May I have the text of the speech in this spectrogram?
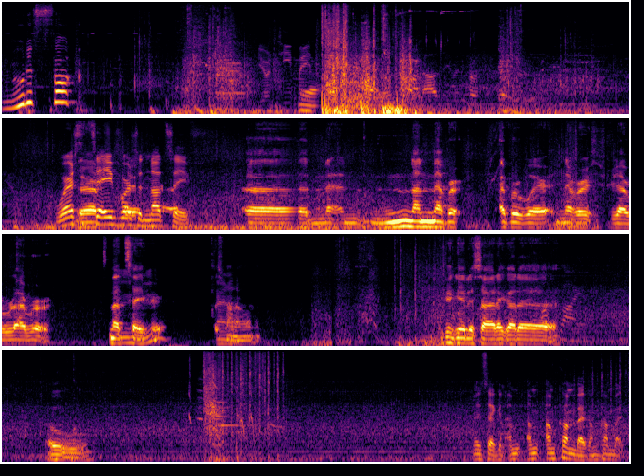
Who the fuck? Your teammate. Where's it safe, where's it not safe? Uh, n- n- never, everywhere, never, ever, ever. It's not safe here. That's Fair one I want. You can get inside. I got a. Oh, Wait a second, I'm, I'm, I'm coming back, I'm coming back.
